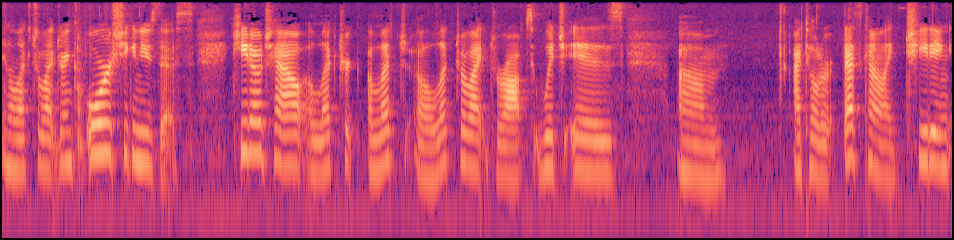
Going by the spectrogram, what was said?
an electrolyte drink, or she can use this Keto Chow electric elect, electrolyte drops, which is, um, I told her that's kind of like cheating.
